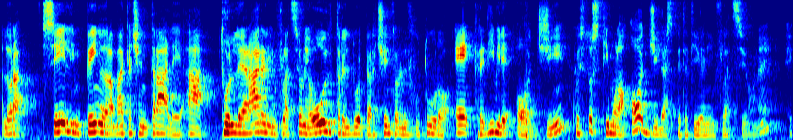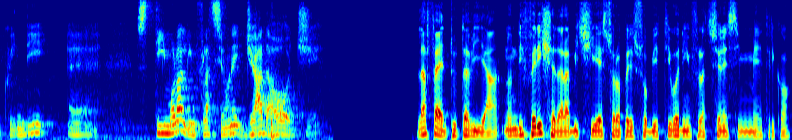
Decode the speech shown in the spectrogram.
allora se l'impegno della banca centrale a tollerare l'inflazione oltre il 2% nel futuro è credibile oggi, questo stimola oggi le aspettative di inflazione e quindi eh, stimola l'inflazione già da oggi. La Fed, tuttavia, non differisce dalla BCE solo per il suo obiettivo di inflazione simmetrico,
